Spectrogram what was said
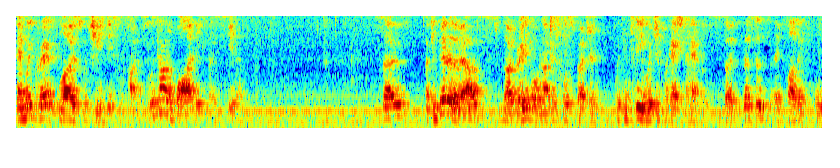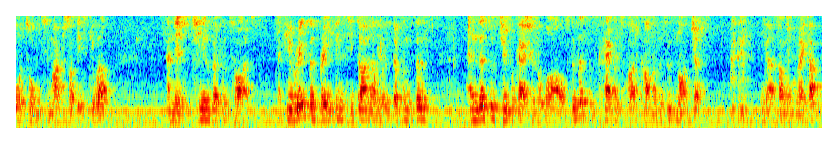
And we create flows which use these components. So we kind of wire these things together. So a competitor of ours, Node-RED or an open source project, we can see which duplication happens. So this is a plugin for talking to Microsoft SQL, and there's 10 different types. If you read the briefings, you don't know what the difference is, and this is duplication in the wild. So this is, happens quite common. This is not just you know something we make up.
